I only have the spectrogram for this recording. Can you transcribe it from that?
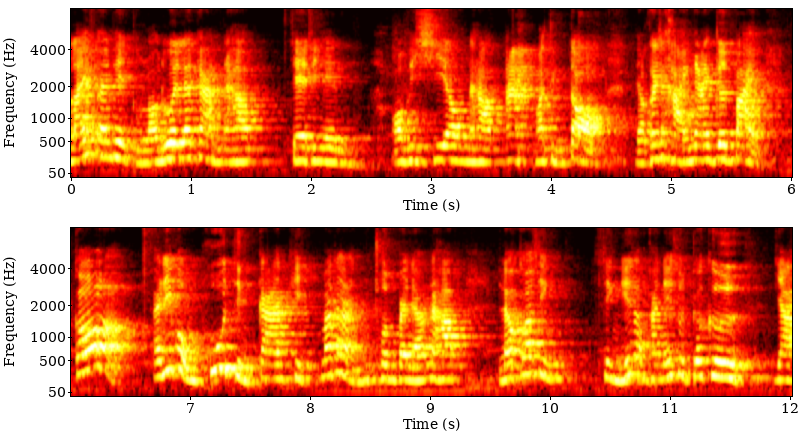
ไลฟ์แฟนเพจของเราด้วยแล้วกันนะครับ JTN Official นะครับ อะ มาถึงต่อ เดี๋ยวก็จะขายงานเกินไป ก็อันนี้ผมพูดถึงการผิดมาตรฐานชนไปแล้วนะครับ แล้วก็สิ่งสิ่งที่สำคัญที่สุดก็คือ อย่า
